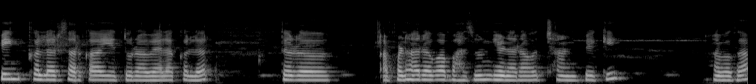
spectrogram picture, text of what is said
पिंक कलरसारखा येतो रव्याला कलर. तर आपण हा रवा भाजून घेणार आहोत छानपैकी. हा बघा.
